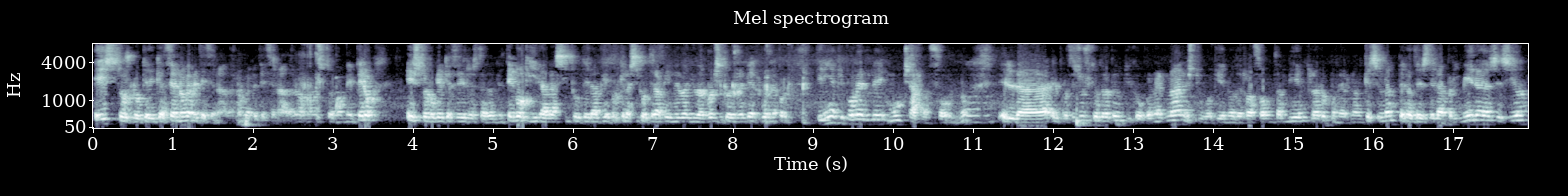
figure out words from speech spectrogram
esto es lo que hay que hacer, no me apetece nada, no me apetece nada, no, no esto no me... Pero esto es lo que hay que hacer, tengo que ir a la psicoterapia porque la psicoterapia me va a ayudar, la psicoterapia es buena, porque tenía que ponerle mucha razón. ¿no? Uh -huh. el, el, proceso psicoterapéutico con Hernán estuvo lleno de razón también, claro, con Hernán Kesselman, pero desde la primera sesión,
